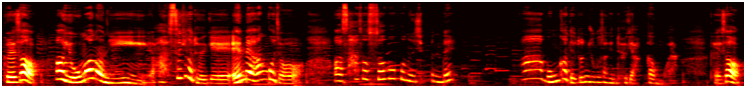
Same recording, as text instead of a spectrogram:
그래서 아, 이 5만 원이 아, 쓰기가 되게 애매한 거죠. 아, 사서 써보고는 싶은데 아, 뭔가 내 돈 주고 사긴 되게 아까운 거야. 그래서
